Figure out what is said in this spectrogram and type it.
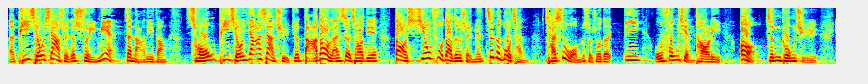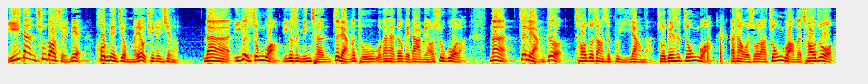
呃皮球下水的水面在哪个地方，从皮球压下去就打到蓝色超跌，到修复到这个水面，这个过程才是我们所说的一无风险套利，二真空区域，一旦触到水面，后面就没有确定性了。那一个是中广，一个是名城，这两个图我刚才都给大家描述过了。那这两个操作上是不一样的。左边是中广，刚才我说了，中广的操作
